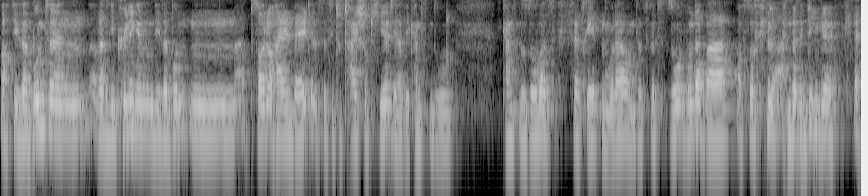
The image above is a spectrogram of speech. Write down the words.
aus dieser bunten, weil sie die Königin dieser bunten pseudo-heilen Welt ist, ist sie total schockiert. Ja, wie kannst du, kannst du sowas vertreten, oder? Und das wird so wunderbar auf so viele andere Dinge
